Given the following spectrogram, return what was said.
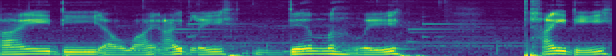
I-D-L-Y, idly, dimly, tidy,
